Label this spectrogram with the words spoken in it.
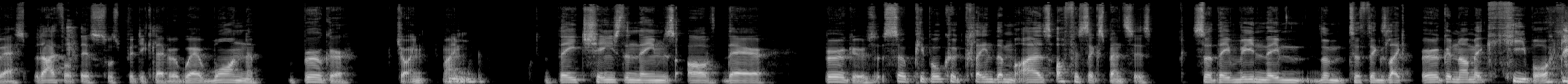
US, but I thought this was pretty clever. Where one burger joint, right? Mm. They changed the names of their burgers so people could claim them as office expenses. So they renamed them to things like ergonomic keyboard.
